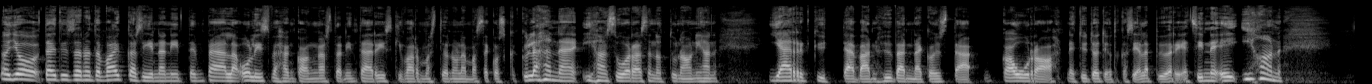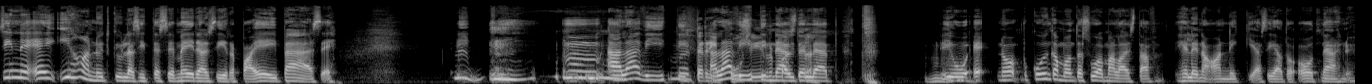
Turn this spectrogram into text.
No joo, täytyy sanoa, että vaikka siinä niiden päällä olisi vähän kangasta, niin tämä riski varmasti on olemassa, koska kyllähän nämä ihan suoraan sanottuna on ihan järkyttävän hyvännäköistä kauraa ne tytöt, jotka siellä pyörii. Et sinne ei ihan, sinne ei ihan nyt kyllä sitten se meidän sirpa ei pääse. Mm, älä viitti, No, että älä viitti näytellä. Juu, e, no kuinka monta suomalaista Helena Annikkia sieltä oot nähnyt?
